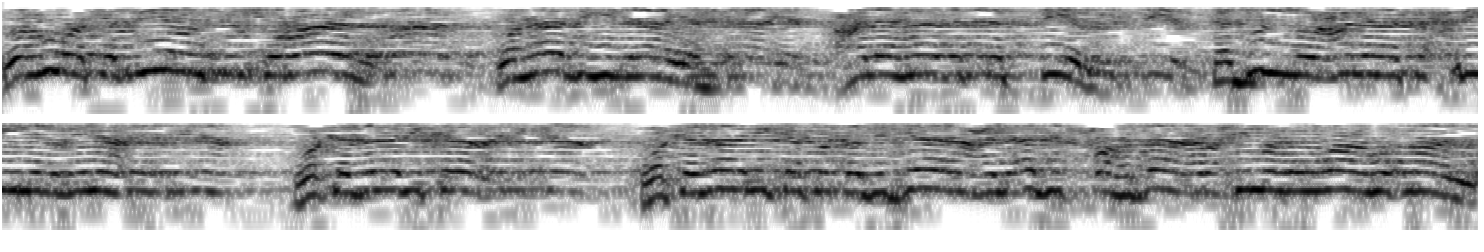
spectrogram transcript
وهو كثير في القرآن. وهذه الآية على هذا التفسير تدل على تحريم الغناء. وكذلك وكذلك فقد جاء عن أبي الصهباء رحمه الله قال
